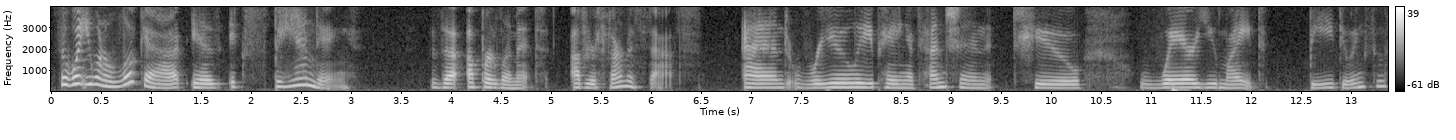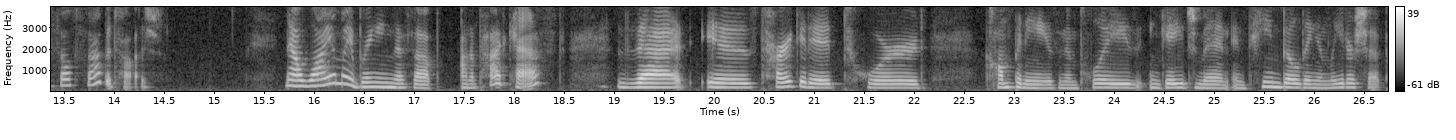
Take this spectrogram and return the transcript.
So, what you want to look at is expanding the upper limit of your thermostats and really paying attention to where you might be doing some self sabotage. Now, why am I bringing this up on a podcast that is targeted toward companies and employees' engagement and team building and leadership?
